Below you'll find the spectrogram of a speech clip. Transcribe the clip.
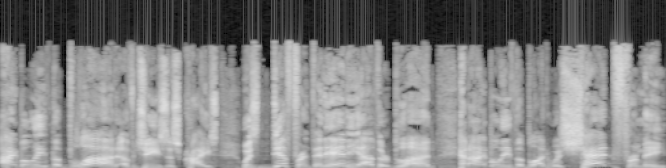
I believe the blood of Jesus Christ was different than any other blood. And I believe the blood was shed for me.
